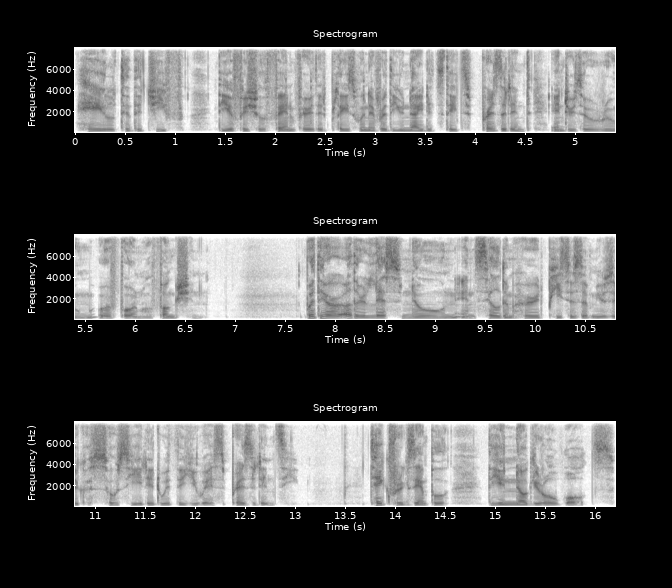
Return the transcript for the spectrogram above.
Hail to the Chief, the official fanfare that plays whenever the United States President enters a room or formal function. But there are other less known and seldom heard pieces of music associated with the U.S. presidency. Take, for example, the inaugural waltz.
